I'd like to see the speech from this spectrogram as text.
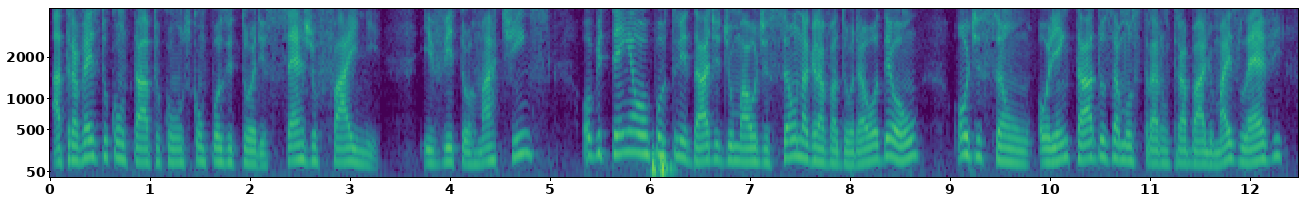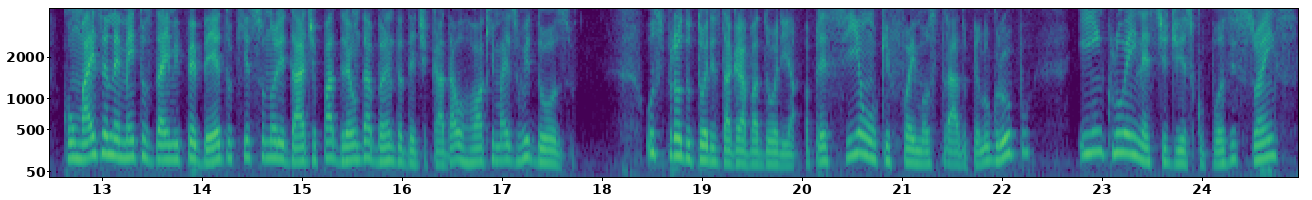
através do contato com os compositores Sérgio Faine e Vitor Martins, obtém a oportunidade de uma audição na gravadora Odeon onde são orientados a mostrar um trabalho mais leve, com mais elementos da MPB do que sonoridade padrão da banda dedicada ao rock mais ruidoso. Os produtores da gravadora apreciam o que foi mostrado pelo grupo e incluem neste disco Posições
